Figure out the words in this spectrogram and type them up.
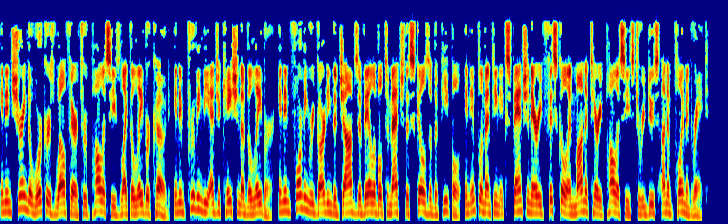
in ensuring the workers' welfare through policies like the Labor Code, in improving the education of the labor, in informing regarding the jobs available to match the skills of the people, in implementing expansionary fiscal and monetary policies to reduce unemployment rate.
